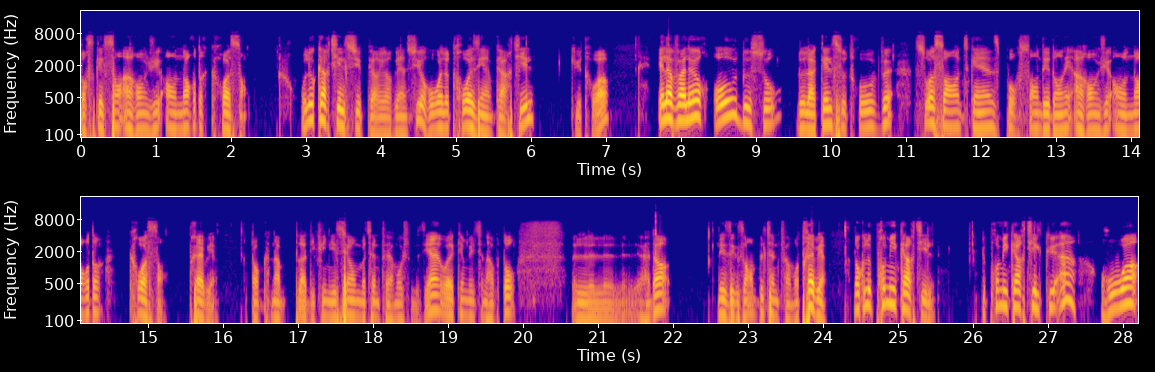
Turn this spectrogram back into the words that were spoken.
lorsqu'elles sont arrangées en ordre croissant. Ou le quartile supérieur, bien sûr, ou le troisième quartile, Q3, et la valeur au-dessous de laquelle se trouve 75% des données arrangées en ordre croissant. Très bien. Donc, on a la définition, les exemples, très bien. Donc, le premier quartile, le premier quartile Q1 هو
